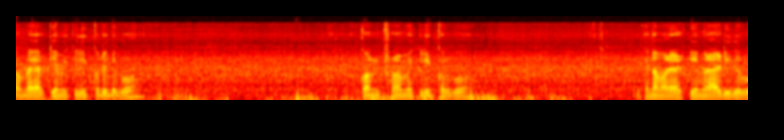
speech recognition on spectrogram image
আমরা এয়ারটিএমে ক্লিক করে দেব। কনফার্মে ক্লিক করব। এখানে আমার এয়ারটিএম এর আইডি দেব।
